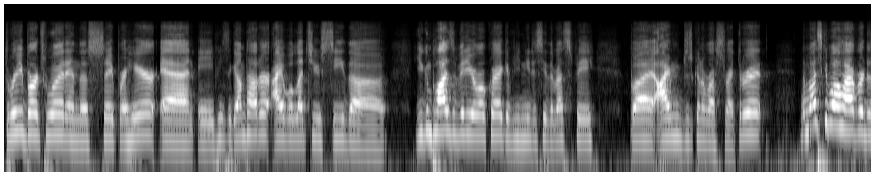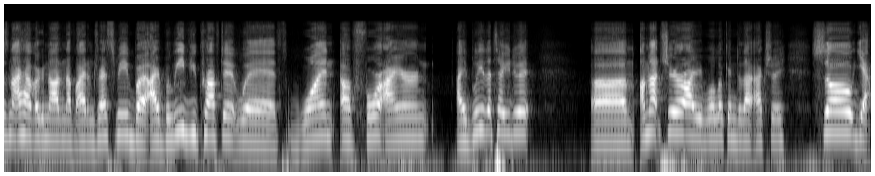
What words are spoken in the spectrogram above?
three birch wood in this shape right here, and a piece of gunpowder. I will let you see the, you can pause the video real quick if you need to see the recipe, but I'm just going to rush right through it. The musket ball, however, does not have a not enough items recipe, but I believe you craft it with one of four iron. I believe that's how you do it. Um, I'm not sure. I will look into that actually. So yeah.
